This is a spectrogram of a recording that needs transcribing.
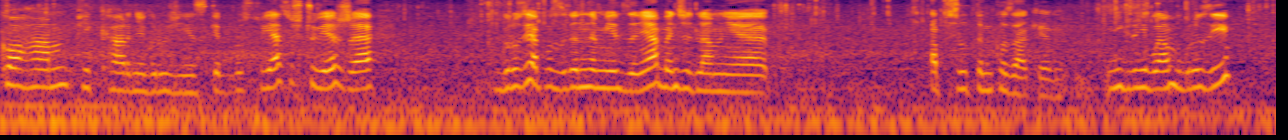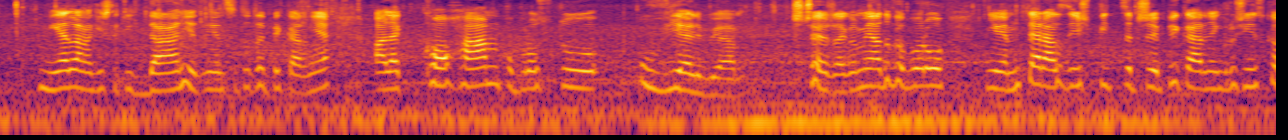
Kocham piekarnie gruzińskie, po prostu ja coś czuję, że Gruzja pod względem jedzenia będzie dla mnie absolutnym kozakiem. Nigdy nie byłam w Gruzji, nie jadłam jakichś takich dań, jedynie co tutaj piekarnie, ale kocham, po prostu uwielbiam. Szczerze, jakbym miała do wyboru, nie wiem, teraz zjeść pizzę czy piekarnię gruzińską,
